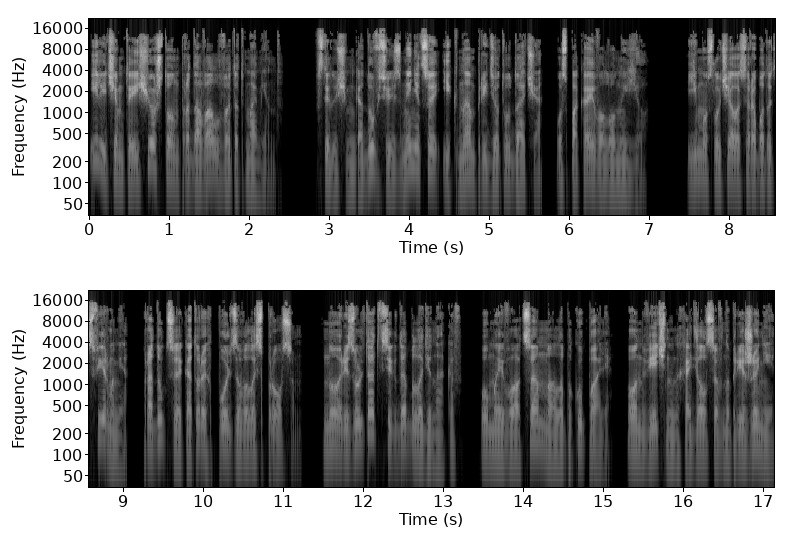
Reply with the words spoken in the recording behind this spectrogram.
или чем-то еще, что он продавал в этот момент. В следующем году все изменится, и к нам придет удача, успокаивал он ее. Ему случалось работать с фирмами, продукция которых пользовалась спросом, но результат всегда был одинаков. У моего отца мало покупали. Он вечно находился в напряжении,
